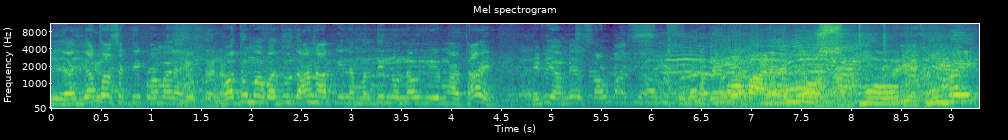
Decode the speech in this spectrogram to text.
યથાશક્તિ પ્રમાણે વધુમાં વધુ દાન આપીને મંદિરનું નવનિર્માણ થાય એવી અમે સૌ પાસે મુંબઈ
